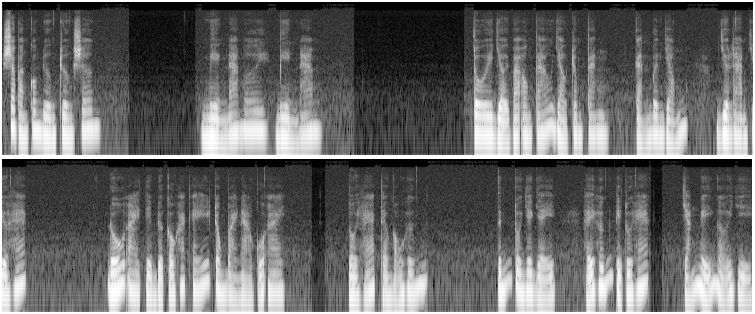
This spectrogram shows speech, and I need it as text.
Sao bằng con đường Trường Sơn? Miền Nam ơi, miền Nam! Tôi dời ba ông táo vào trong tăng, cạnh bên võng, vừa làm vừa hát. Đố ai tìm được câu hát ấy trong bài nào của ai. Tôi hát theo ngẫu hứng. Tính tôi như vậy, hễ hứng thì tôi hát, chẳng nghĩ ngợi gì,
